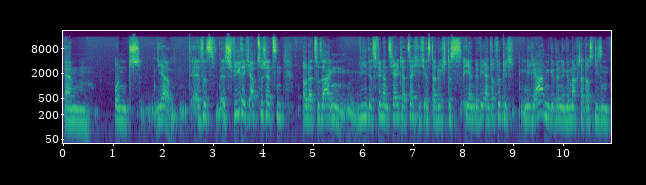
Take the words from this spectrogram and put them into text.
Ähm, und ja, es ist, ist schwierig abzuschätzen oder zu sagen, wie das finanziell tatsächlich ist, dadurch, dass ENBW einfach wirklich Milliardengewinne gemacht hat aus diesen,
